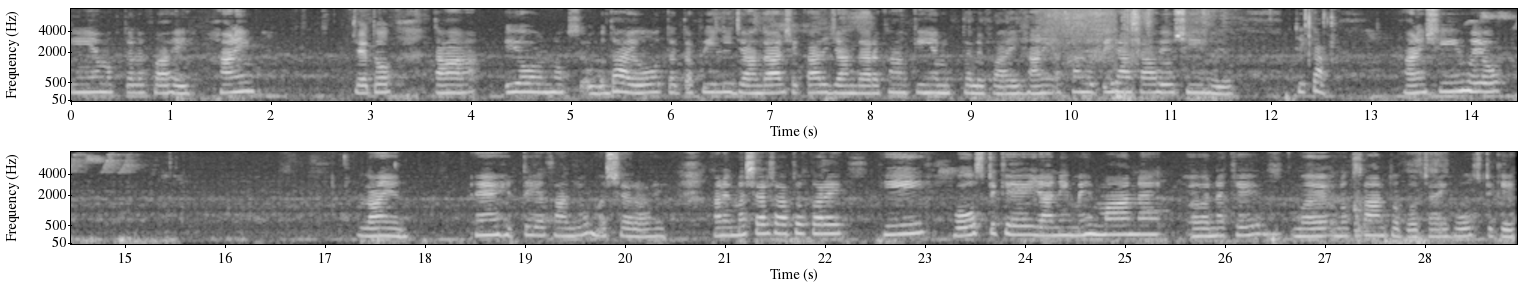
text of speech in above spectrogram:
कीअं मुख़्तलिफ़ आहे हाणे थो तव्हां इहो नुक़्स ॿुधायो त तफ़ीली जानदार शिकारी जानदार खां कीअं मुख़्तलिफ़ आहे? हाणे असांजो पहिरियाँ छा हुयो? शींहुं हुयो। ठीकु आहे हाणे लायन। ऐं असांजो मच्छर आहे। हाणे मच्छर छा करे? ही होस्ट खे, यानी महिमान हुनखे नुक़सानु थो पहुचाए होस्ट खे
